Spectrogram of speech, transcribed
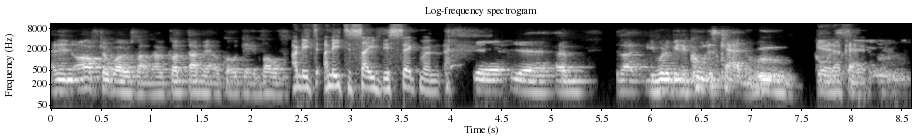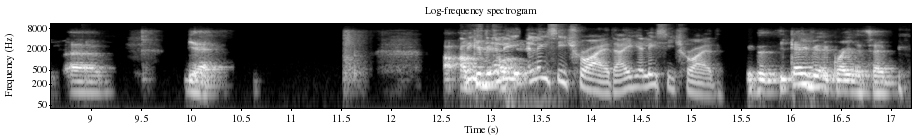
And then after a while, I was like, "No, god damn it, I've got to get involved. I need, to, I need to save this segment." yeah, yeah. Um, like you want to be the coolest cat in the room. Yeah, that's it. Um, yeah. I'll, give it. At least, at least, he tried, eh? At least he tried. He gave it a great attempt.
